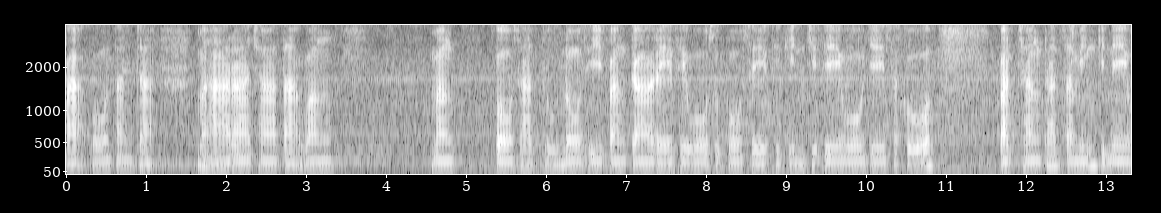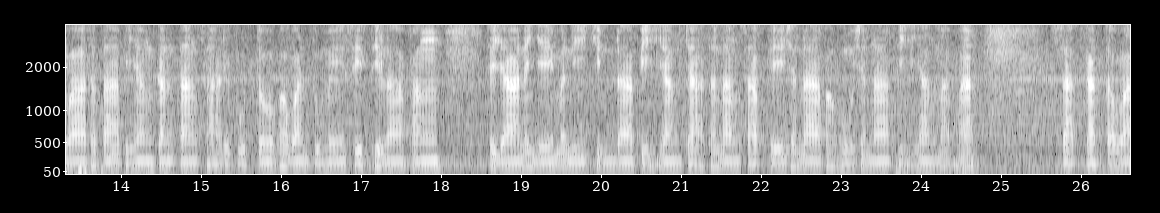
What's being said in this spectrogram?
ปะโพตันจะมหาราชาตะวังมังโปสัตถุโนทีปังกาเรเทโวสุโปเสธิกินจิเทโวเยสโก ปัจชังทัสมิงกินเนวาทตาปิยังกันตังสาริปุตโตภวันตุเมสิทธิลาพัง ชยานเยมณีจินดาปิยังจะทนังสัพเพชนาพหูชนาปิยังมะมะสักกัตตวา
